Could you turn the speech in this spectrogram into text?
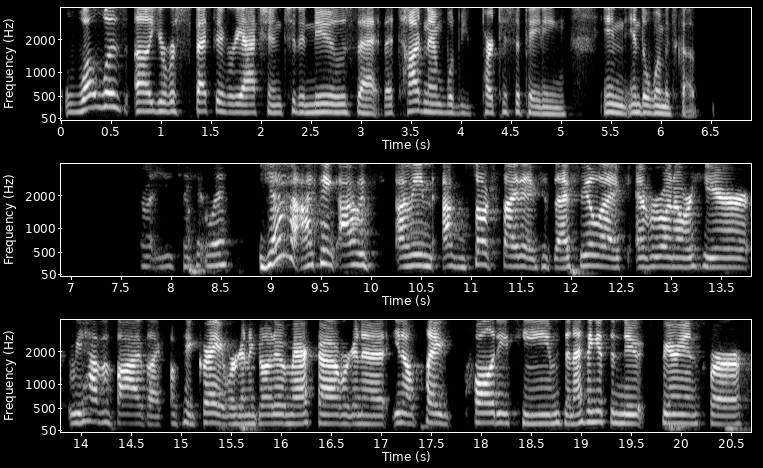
What was uh, your respective reaction to the news that that Tottenham would be participating in in the Women's Cup? Let you take it away. Yeah, I think I was, I mean, I'm so excited because I feel like everyone over here, we have a vibe like, okay, great, we're going to go to America. We're going to, you know, play quality teams. And I think it's a new experience for,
